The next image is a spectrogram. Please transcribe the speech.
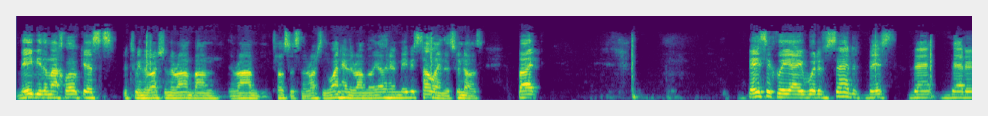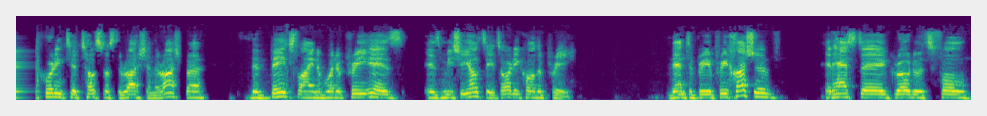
Maybe the machlokas between the Rosh and the Rambam, the Ram Tosus and the Rosh on the one hand, the Rambam on the other hand, maybe it's telling this, who knows? But basically, I would have said based that that according to Tosfos the Rosh and the Rashba, the baseline of what a pre is is Mishayotzi. It's already called a pre. Then to be a pre chashiv, it has to grow to its full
